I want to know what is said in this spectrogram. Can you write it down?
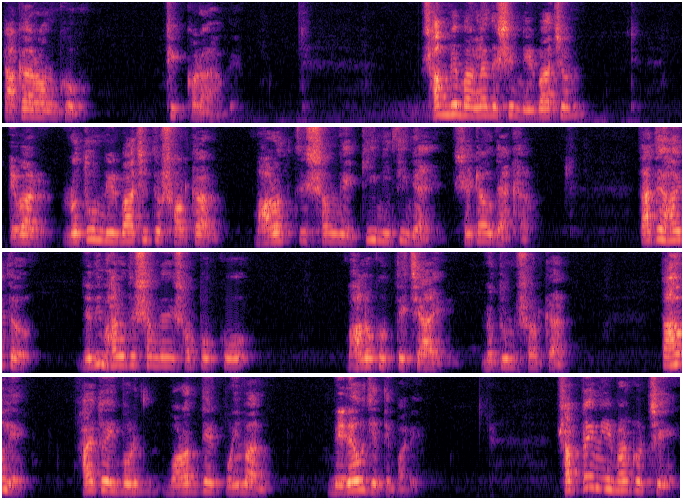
টাকার অঙ্ক ঠিক করা হবে। সামনে বাংলাদেশের নির্বাচন, এবার নতুন নির্বাচিত সরকার ভারতের সঙ্গে কি নীতি নেয় সেটাও দেখা। তাতে হয়তো যদি ভারতের সঙ্গে সম্পর্ক ভালো করতে চায় নতুন সরকার, তাহলে হয়তো এই বর- বরাদ্দের পরিমাণ বেড়েও যেতে পারে। সবটাই নির্ভর করছে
